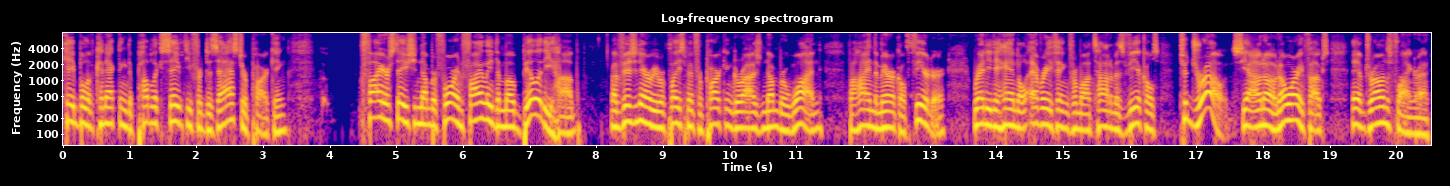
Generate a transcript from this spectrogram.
capable of connecting to public safety for disaster parking, fire station number four, and finally the mobility hub a visionary replacement for parking garage number one behind the Miracle Theater, ready to handle everything from autonomous vehicles to drones. Yeah, I know. Don't worry, folks. They have drones flying around.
